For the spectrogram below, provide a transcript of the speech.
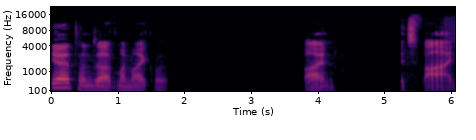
Yeah, turns out my mic was... Fine. It's fine.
